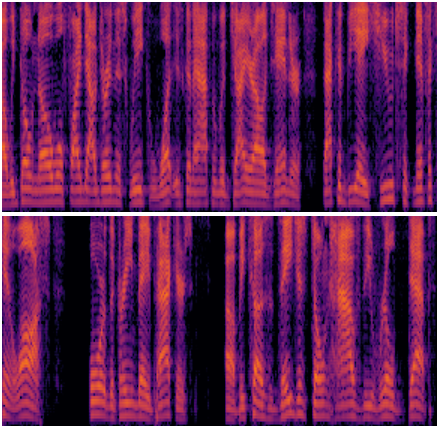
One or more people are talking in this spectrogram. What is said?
Uh, we don't know. We'll find out during this week what is going to happen with Jaire Alexander. That could be a huge, significant loss for the Green Bay Packers uh, because they just don't have the real depth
